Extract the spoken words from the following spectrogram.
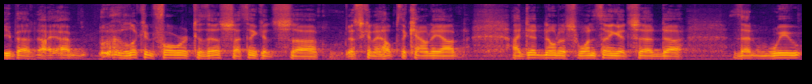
You bet. I, I'm looking forward to this. I think it's, uh, it's going to help the county out. I did notice one thing. It said uh, that we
